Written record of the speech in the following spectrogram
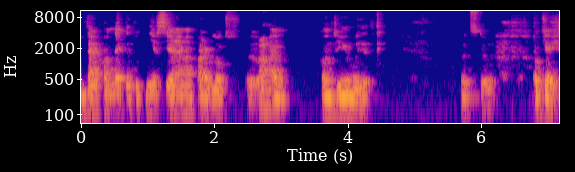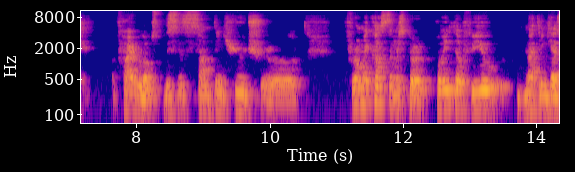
interconnected with new CRM and Fireblocks. Uh, Uh-huh. I continue with it. Let's do it. Okay, Fireblocks. This is something huge. Uh, from a customer's point of view, nothing has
